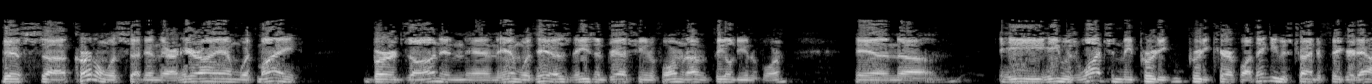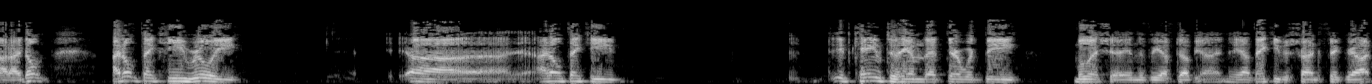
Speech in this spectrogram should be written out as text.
this uh, colonel was sitting in there, and here I am with my birds on, and and him with his, and he's in dress uniform, and I'm in field uniform, and uh, he he was watching me pretty pretty careful. I think he was trying to figure it out. I don't I don't think he really. Uh, I don't think he. It came to him that there would be militia in the VFW. I, I think he was trying to figure out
